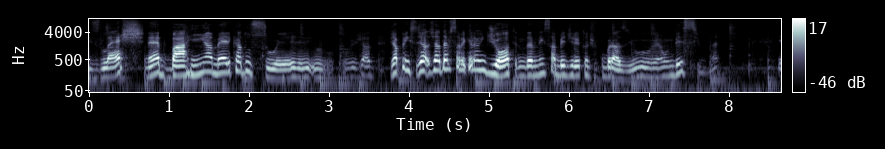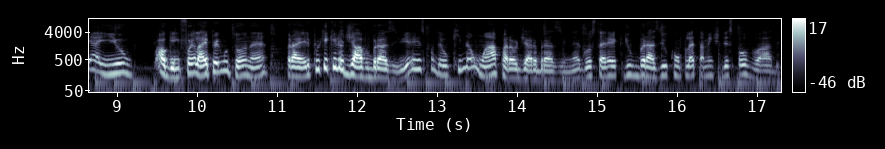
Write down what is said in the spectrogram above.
Slash, né? Barrinha América do Sul. Ele, eu, eu já, já, pensei, já, já deve saber que ele é um idiota, ele não deve nem saber direito onde fica o Brasil, é um imbecil, né? E aí o alguém foi lá e perguntou, né, para ele por que, que, ele odiava o Brasil. E ele respondeu: o que não há para odiar o Brasil, né? Gostaria de um Brasil completamente despovoado.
